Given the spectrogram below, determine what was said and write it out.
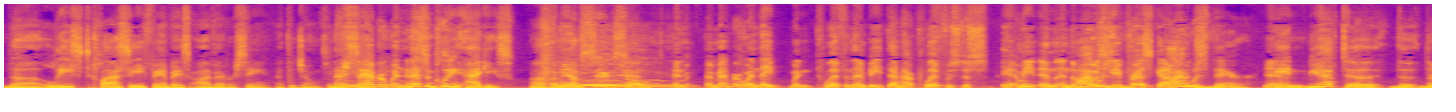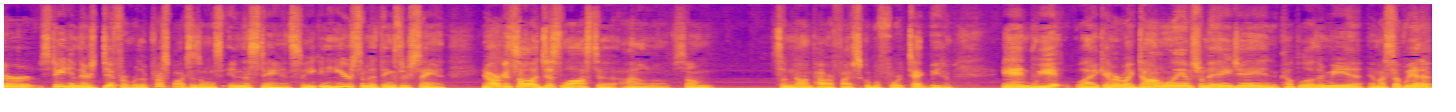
The least classy fan base I've ever seen at the Jones, and that's And saying- remember when- and that's including Aggies. Huh? I mean, I'm serious. So And remember when they when Cliff and them beat them? How Cliff was just I mean in, in the post game press conference. I was there, Yeah. and you have to the their stadium there's different where the press box is almost in the stands, so you can hear some of the things they're saying. And Arkansas had just lost to I don't know some some non-power five school before Tech beat them, and we like I remember like Don Williams from the AJ and a couple other media and myself. We had to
